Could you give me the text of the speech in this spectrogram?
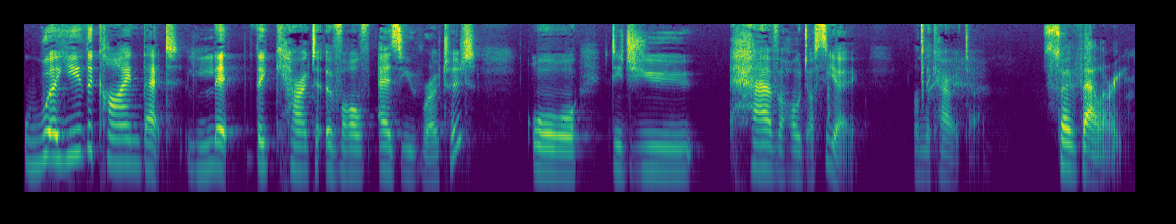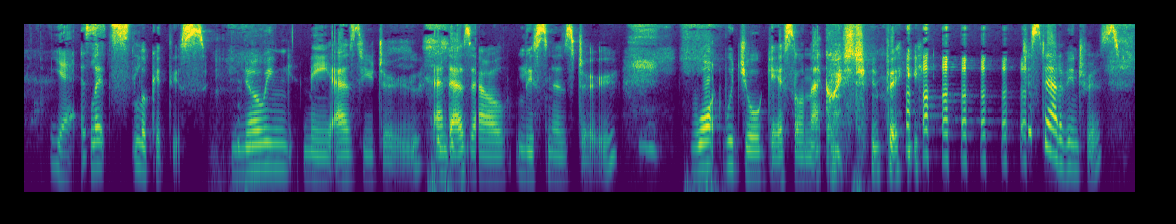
were you the kind that let the character evolve as you wrote it, or did you have a whole dossier on the character? so Valerie, Yes. let's look at this. Knowing me as you do, and as our listeners do, what would your guess on that question be? just out of interest,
